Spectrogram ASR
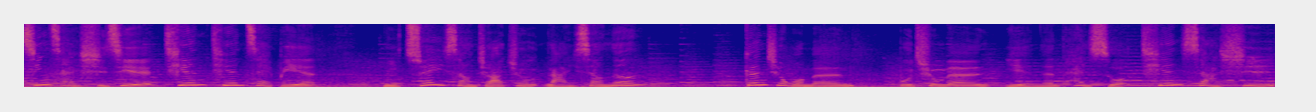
精彩世界天天在变，你最想抓住哪一项呢？跟着我们不出门也能探索天下事，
